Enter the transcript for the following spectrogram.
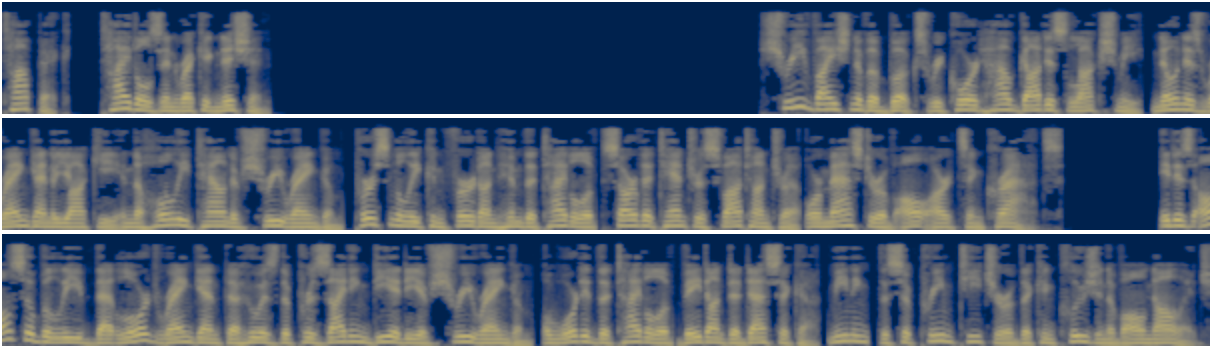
Topic: Titles and recognition. Sri Vaishnava books record how goddess Lakshmi, known as Ranganayaki in the holy town of Sri Rangam, personally conferred on him the title of Sarva Tantra Svatantra or Master of all arts and crafts. It is also believed that Lord Rangantha who is the presiding deity of Sri Rangam, awarded the title of Vedanta Desika, meaning, the supreme teacher of the conclusion of all knowledge.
